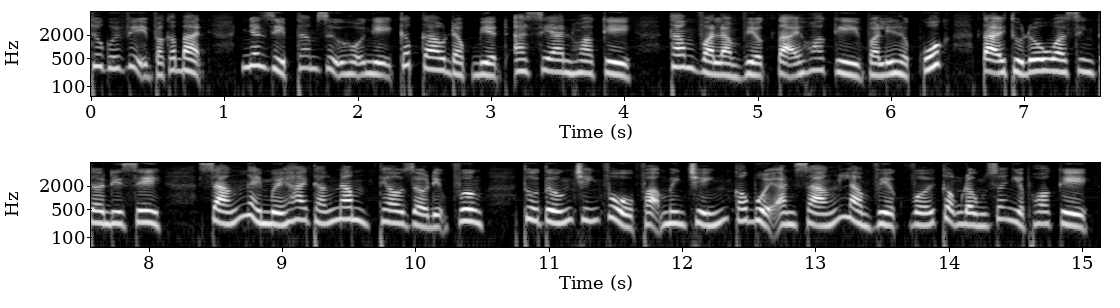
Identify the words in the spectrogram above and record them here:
Thưa quý vị và các bạn, nhân dịp tham dự hội nghị cấp cao đặc biệt ASEAN Hoa Kỳ, thăm và làm việc tại Hoa Kỳ và Liên Hợp Quốc tại thủ đô Washington DC, sáng ngày 12 tháng 5 theo giờ địa phương, Thủ tướng Chính phủ Phạm Minh Chính có buổi ăn sáng làm việc với cộng đồng doanh nghiệp Hoa Kỳ –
